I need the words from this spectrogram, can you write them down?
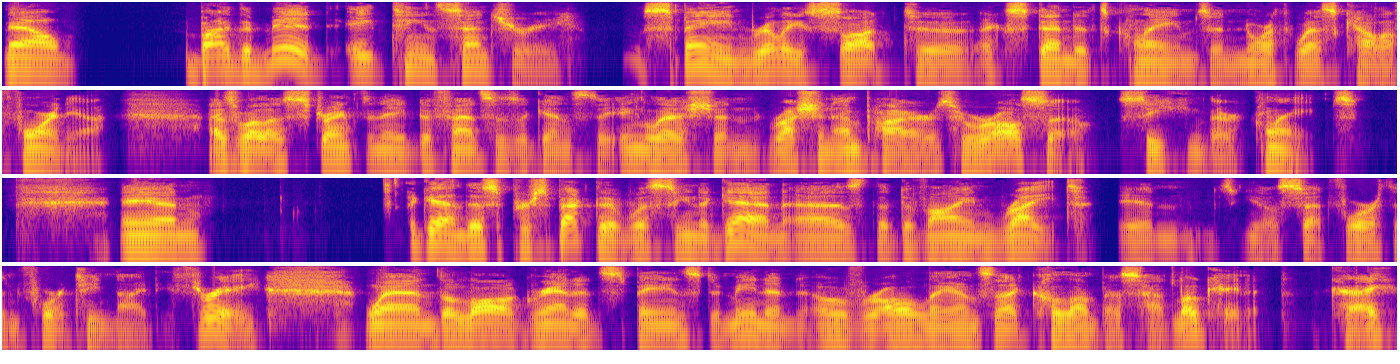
Now, by the mid 18th century, Spain really sought to extend its claims in northwest California, as well as strengthening defenses against the English and Russian empires who were also seeking their claims. And again, this perspective was seen again as the divine right in you know set forth in 1493, when the law granted Spain's dominion over all lands that Columbus had located. Okay.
